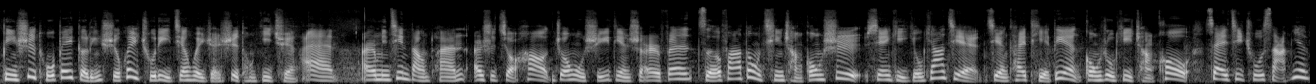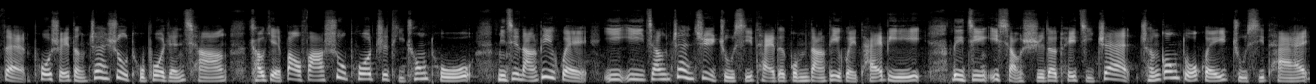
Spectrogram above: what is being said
并试图非葛临时会处理监委人事同意权案。而民进党团二十九号中午十一点十二分，则发动清场攻势，先以油压剪剪开铁链攻入议场后，再祭出撒面泼水等战术突破人墙，朝野爆发数波肢体冲突。民进党立委一一将占据主席台的国民党立委台离，历经一小时的推挤战，成功夺回主席台。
